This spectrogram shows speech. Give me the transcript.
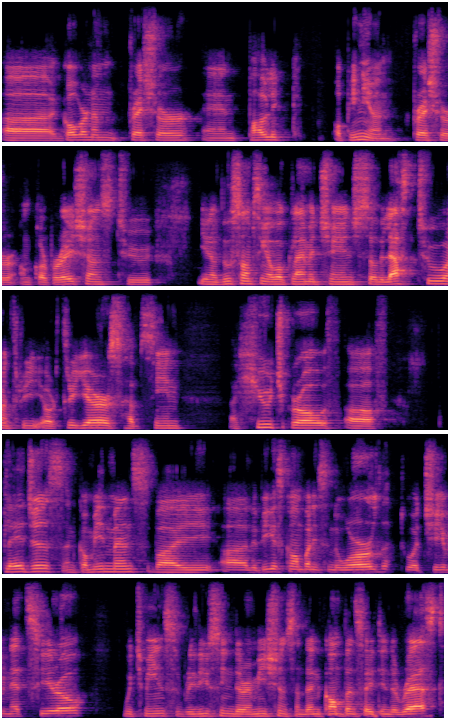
uh, government pressure and public opinion pressure on corporations to you know do something about climate change so the last two and three or three years have seen a huge growth of pledges and commitments by uh, the biggest companies in the world to achieve net zero, which means reducing their emissions and then compensating the rest.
